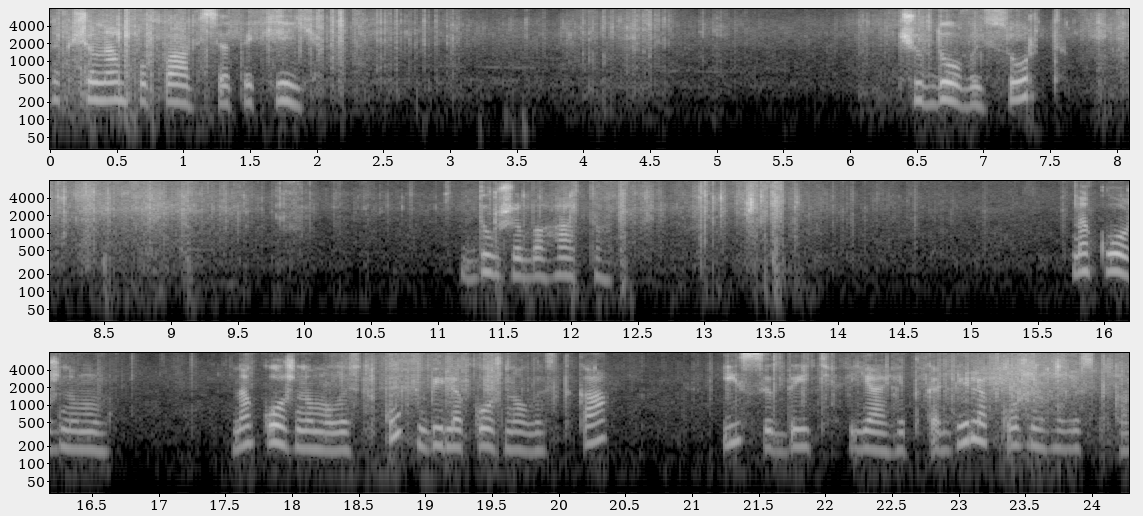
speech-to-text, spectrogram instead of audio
Так що нам попався такий чудовий сорт. Дуже багато. На кожному, на кожному листку, біля кожного листка і сидить ягідка біля кожного листка.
